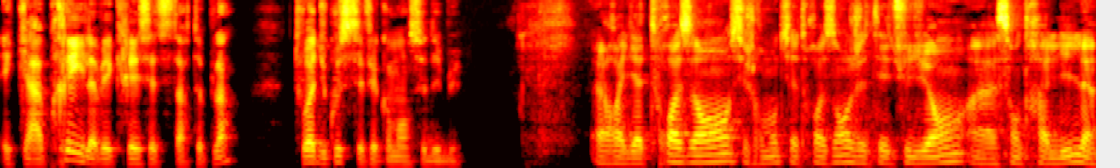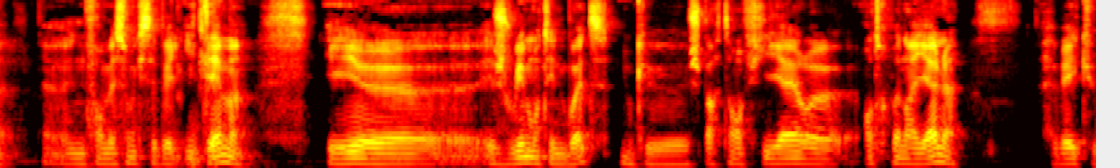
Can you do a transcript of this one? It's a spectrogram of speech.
et qu'après, il avait créé cette startup-là. Toi, du coup, ça s'est fait comment ce début? Alors, il y a trois ans, si je remonte il y a trois ans, j'étais étudiant à Centrale Lille, une formation qui s'appelle ITEM, euh, et, je voulais monter une boîte. Donc, euh, je partais en filière entrepreneuriale avec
